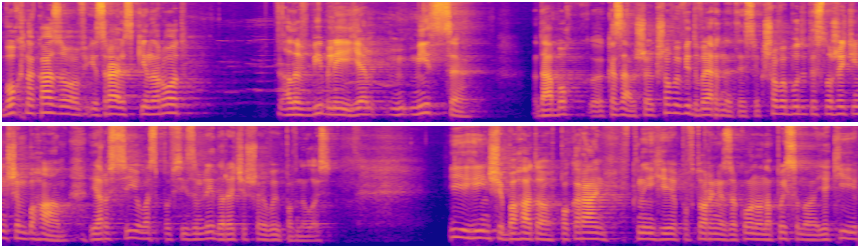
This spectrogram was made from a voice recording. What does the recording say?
Бог наказував ізраїльський народ але в Біблії є місце, да, Бог казав, що якщо ви відвернетесь, якщо ви будете служити іншим богам, я розсію вас по всій землі, до речі, що і виповнилось. І інші багато покарань в книгі повторення закону написано, які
